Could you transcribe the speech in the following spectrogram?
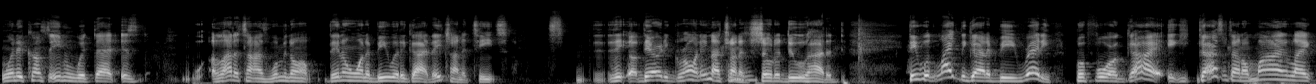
when it comes to even with that, is a lot of times women don't they don't want to be with a guy they trying to teach. They uh, they already grown. They're not trying to mm-hmm. show the dude how to. They would like the guy to be ready, but for a guy, it- guys sometimes don't mind like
